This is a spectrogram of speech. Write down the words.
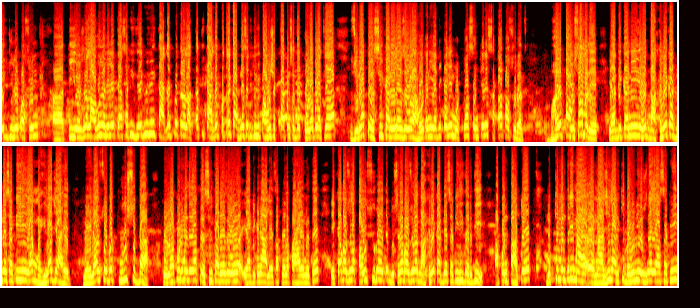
एक जुलै पासून ती योजना लागू झालेली आहे. त्यासाठी वेगवेगळी कागदपत्र लागतात. ती कागदपत्र काढण्यासाठी तुम्ही पाहू शकता आपण सध्या कोल्हापुरातल्या जुन्या तहसील कार्यालयाजवळ आहोत आणि या ठिकाणी मोठ्या संख्येने सकाळपासूनच भर पावसामध्ये या ठिकाणी हे दाखले काढण्यासाठी या महिला ज्या आहेत महिलांसोबत पुरुष सुद्धा कोल्हापूरमध्ये या तहसील कार्याजवळ या ठिकाणी आल्याचं आपल्याला पाहायला मिळतंय. एका बाजूला पाऊस सुरू आहे तर दुसऱ्या बाजूला दाखले काढण्यासाठी ही गर्दी आपण पाहतोय. मुख्यमंत्री मा- माझी लाडकी बहीण योजना यासाठी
